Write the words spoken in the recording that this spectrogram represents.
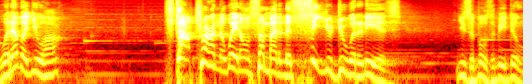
whatever you are. Stop trying to wait on somebody to see you do what it is you're supposed to be doing.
